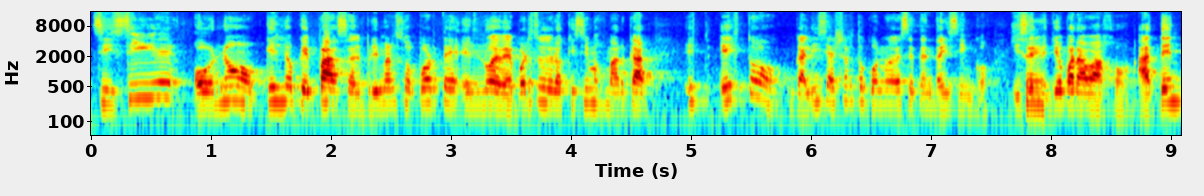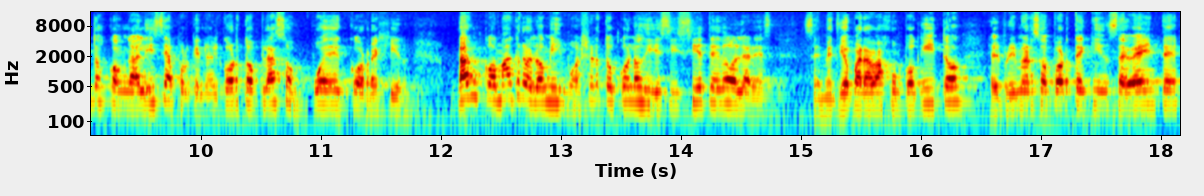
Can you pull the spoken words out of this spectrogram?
si sigue o no, qué es lo que pasa, el primer soporte en 9, por eso se los quisimos marcar. Est- Esto, Galicia ayer tocó 9.75 y se metió para abajo. Atentos con Galicia porque en el corto plazo puede corregir. Banco Macro lo mismo, ayer tocó los 17 dólares, se metió para abajo un poquito, el primer soporte 15.20,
